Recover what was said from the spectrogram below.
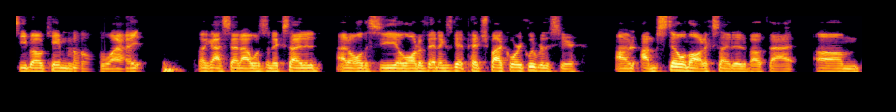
Tebo came to light. Like I said, I wasn't excited at all to see a lot of innings get pitched by Corey Kluber this year. I, I'm still not excited about that. Um,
